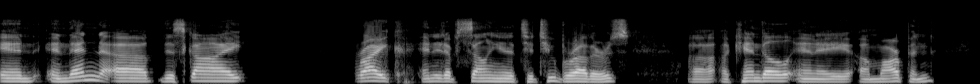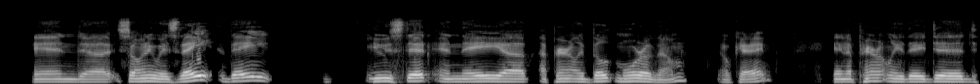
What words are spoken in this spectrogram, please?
and and then uh, this guy Reich ended up selling it to two brothers, uh, a Kendall and a, a Marpin. And uh, so, anyways, they they used it, and they uh, apparently built more of them. Okay, and apparently they did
